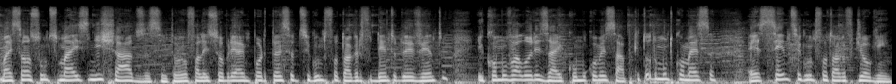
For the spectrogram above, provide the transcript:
mas são assuntos mais nichados, assim. Então eu falei sobre a importância do segundo fotógrafo dentro do evento e como valorizar e como começar, porque todo mundo começa é, sendo segundo fotógrafo de alguém.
